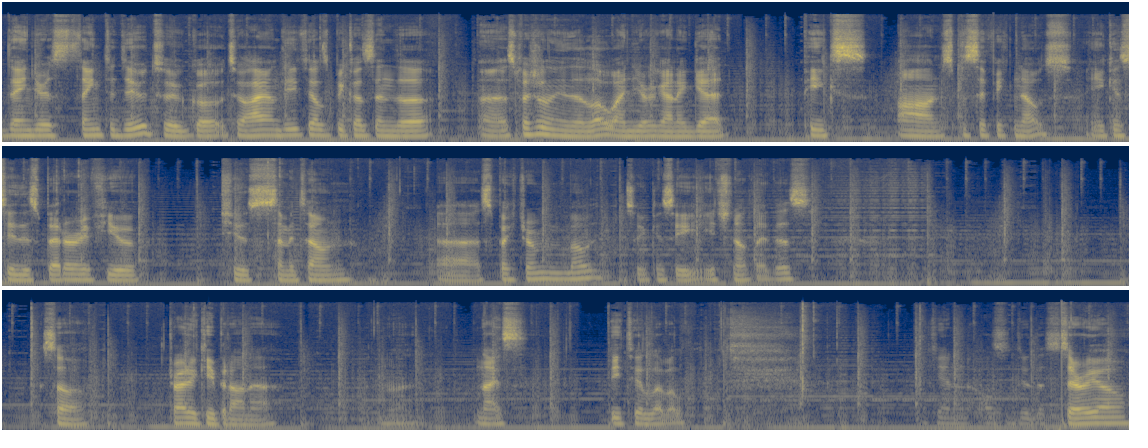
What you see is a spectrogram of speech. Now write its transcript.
dangerous thing to do to go too high on details because in the, uh, especially in the low end, you're gonna get peaks on specific notes. You can see this better if you choose semitone uh, spectrum mode, so you can see each note like this. So try to keep it on a, on a nice detail level. You can also do the stereo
